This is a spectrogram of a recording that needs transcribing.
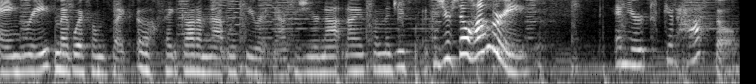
angry. My boyfriend was like, oh, thank God I'm not with you right now because you're not nice on the juice cleanse because you're so hungry and you get hostile.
